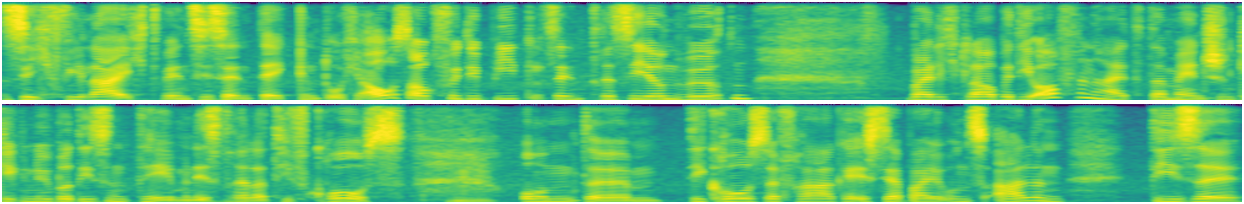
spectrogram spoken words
sich vielleicht, wenn sie es entdecken, durchaus auch für die Beatles interessieren würden. Weil ich glaube, die Offenheit der Menschen gegenüber diesen Themen ist relativ groß. Mhm. Und ähm, die große Frage ist ja bei uns allen, diese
